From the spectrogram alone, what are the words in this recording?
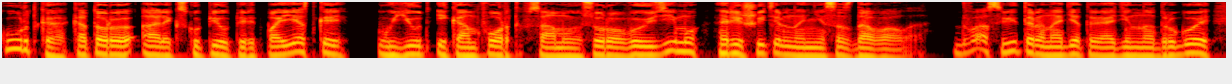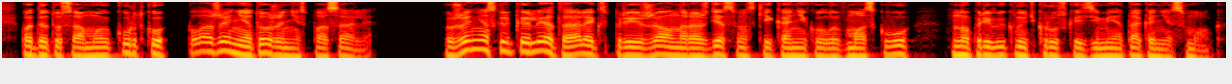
Куртка, которую Алекс купил перед поездкой, уют и комфорт в самую суровую зиму решительно не создавала. Два свитера, надетые один на другой под эту самую куртку, положение тоже не спасали. Уже несколько лет Алекс приезжал на рождественские каникулы в Москву, но привыкнуть к русской зиме так и не смог.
